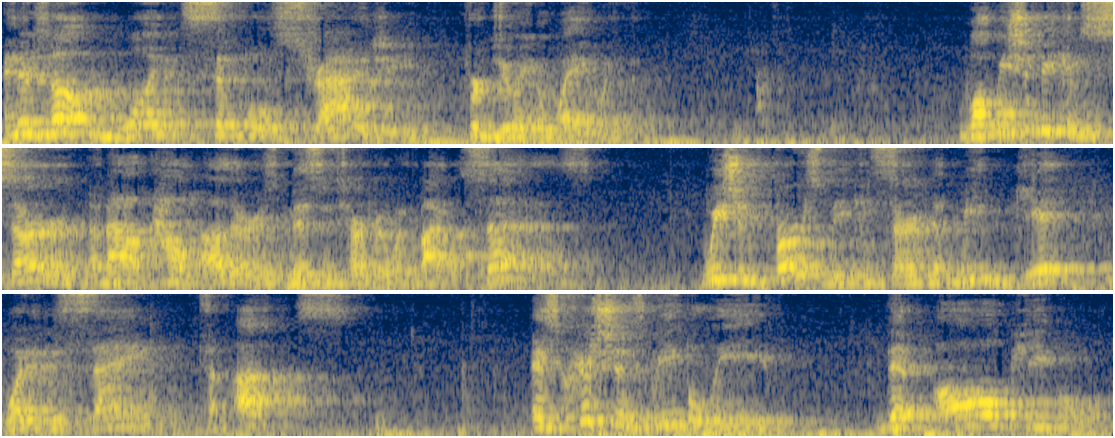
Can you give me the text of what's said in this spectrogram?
And there's not one simple strategy for doing away with it. While we should be concerned about how others misinterpret what the Bible says, we should first be concerned that we get what it is saying to us. As Christians, we believe that all people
